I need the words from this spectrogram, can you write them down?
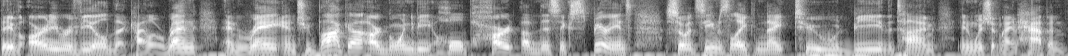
They've already revealed that Kylo Ren and Rey and Chewbacca are going to be a whole part of this experience. So it seems like night two would be the time in which it might happen.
